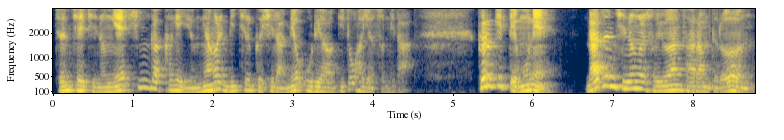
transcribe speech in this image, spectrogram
전체 지능에 심각하게 영향을 미칠 것이라며 우려하기도 하였습니다. 그렇기 때문에 낮은 지능을 소유한 사람들은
